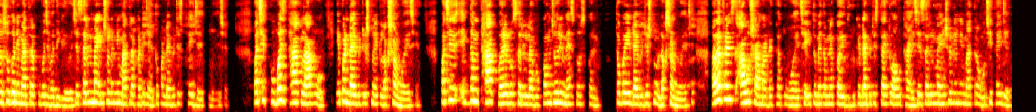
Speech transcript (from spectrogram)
તો સુગરની માત્રા ખૂબ જ વધી ગઈ હોય છે. શરીરમાં ઇન્સ્યુલિનની માત્રા ઘટી જાય તો પણ ડાયાબિટીસ થઈ જતી હોય છે. પછી ખૂબ જ થાક લાગવો એ પણ ડાયાબિટીસનું એક લક્ષણ હોય છે. પછી એકદમ થાક ભરેલું શરીર લાગવું, કમજોરી મહેસૂસ કરવી તો પણ એ ડાયાબિટીસનું લક્ષણ હોય છે. હવે ફ્રેન્ડ્સ આવું શા માટે થતું હોય છે? એ તો મેં તમને કહી દીધું કે ડાયાબિટીસ થાય તો આવું થાય છે. શરીરમાં ઇન્સ્યુલિનની માત્રા ઓછી થઈ જાય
